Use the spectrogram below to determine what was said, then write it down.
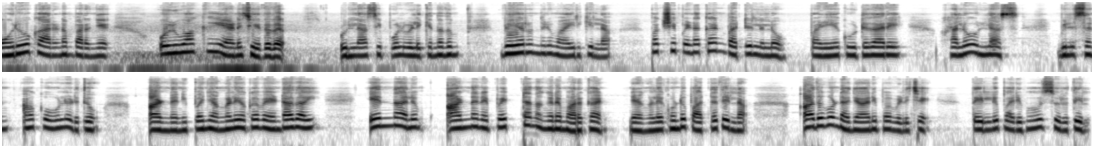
ഓരോ കാരണം പറഞ്ഞ് ഒഴിവാക്കുകയാണ് ചെയ്തത്. ഉല്ലാസ് ഇപ്പോൾ വിളിക്കുന്നതും വേറൊന്നിനുമായിരിക്കില്ല. പക്ഷെ പിണക്കാൻ പറ്റില്ലല്ലോ പഴയ കൂട്ടുകാരെ. ഹലോ ഉല്ലാസ് വിൽസൺ ആ കോൾ എടുത്തു. അണ്ണനിപ്പോൾ ഞങ്ങളെയൊക്കെ വേണ്ടാതായി. എന്നാലും അണ്ണനെ പെട്ടെന്ന് അങ്ങനെ മറക്കാൻ ഞങ്ങളെ കൊണ്ട് പറ്റത്തില്ല. അതുകൊണ്ടാണ് ഞാനിപ്പോൾ വിളിച്ചേ. തെല്ല് പരിഭവസ്വരത്തിൽ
